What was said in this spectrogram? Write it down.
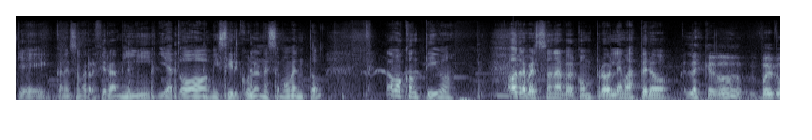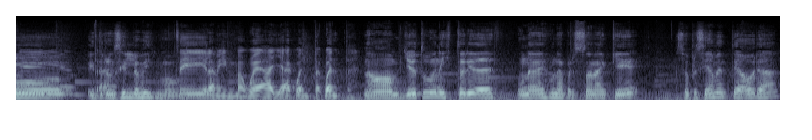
Que con eso me refiero a mí y a todo mi círculo en ese momento. Vamos contigo. Otra persona con problemas, pero. Las cagó. Fue como introducir lo mismo. Sí, la misma, weá. Ya, cuenta, cuenta. No, yo tuve una historia de una vez una persona que sorpresivamente ahora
